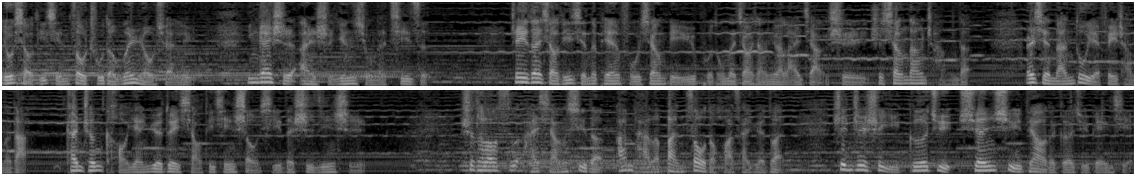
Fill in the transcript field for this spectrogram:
由小提琴奏出的温柔旋律，应该是暗示英雄的妻子。这一段小提琴的篇幅相比于普通的交响乐来讲是是相当长的，而且难度也非常的大，堪称考验乐队小提琴首席的试金石。施特劳斯还详细的安排了伴奏的华彩乐段，甚至是以歌剧宣叙调的歌剧编写。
